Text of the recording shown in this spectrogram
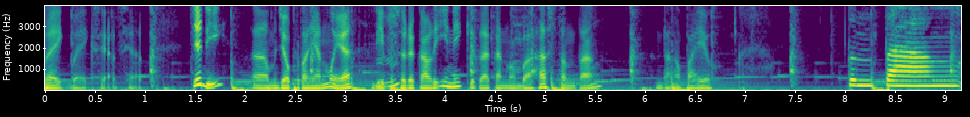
Baik, baik, sehat-sehat. Jadi, uh, menjawab pertanyaanmu ya, di episode hmm. kali ini kita akan membahas tentang tentang apa yuk? Tentang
